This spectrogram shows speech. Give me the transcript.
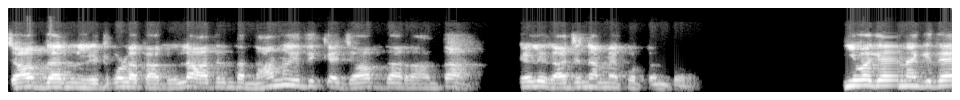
ಜವಾಬ್ದಾರಿನಲ್ಲಿ ಇಟ್ಕೊಳಕ್ ಆಗ್ಲಿಲ್ಲ ಆದ್ರಿಂದ ನಾನು ಇದಕ್ಕೆ ಜವಾಬ್ದಾರ ಅಂತ ಹೇಳಿ ರಾಜೀನಾಮೆ ಕೊಟ್ಟಂತವ್ರು ಇವಾಗ ಏನಾಗಿದೆ?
